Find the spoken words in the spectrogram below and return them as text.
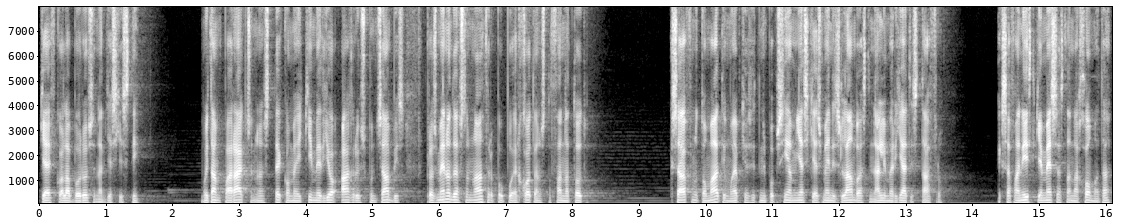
και εύκολα μπορούσε να διασχιστεί. Μου ήταν παράξενο να στέκομαι εκεί με δυο άγριους πουντζάμπι, προσμένοντας τον άνθρωπο που ερχόταν στο θάνατό του. Ξάφνου το μάτι μου έπιασε την υποψία μιας σκιασμένης λάμπας στην άλλη μεριά της τάφρου. Εξαφανίστηκε μέσα στα αναχώματα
